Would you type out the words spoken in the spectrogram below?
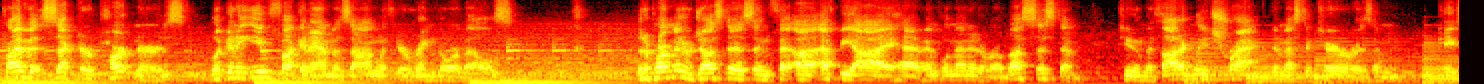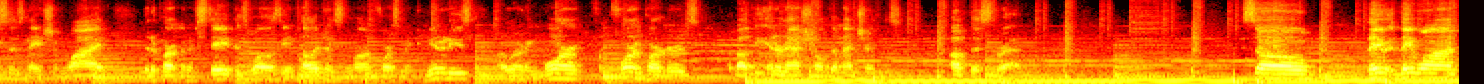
private sector partners. Looking at you, fucking Amazon, with your ring doorbells. The Department of Justice and uh, FBI have implemented a robust system to methodically track domestic terrorism cases nationwide. The Department of State, as well as the intelligence and law enforcement communities, are learning more from foreign partners about the international dimensions of this threat. So they they want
